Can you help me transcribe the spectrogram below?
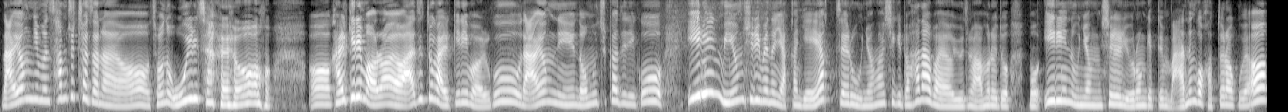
나영님은 3주차잖아요. 저는 5일차예요. 어, 갈 길이 멀어요. 아직도 갈 길이 멀고, 나영님 너무 축하드리고, 1인 미용실이면은 약간 예약제로 운영하시기도 하나 봐요. 요즘 아무래도 뭐 1인 운영실 요런 게 좀 많은 것 같더라고요.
